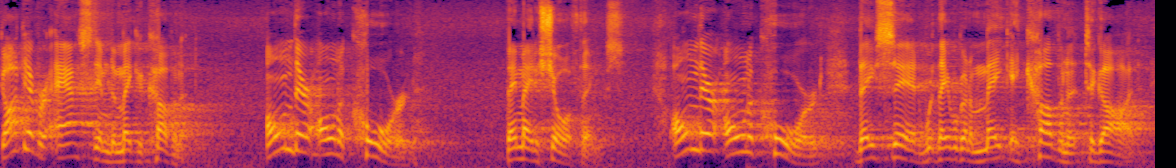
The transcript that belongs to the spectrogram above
God never asked them to make a covenant. On their own accord, they made a show of things. On their own accord, they said they were going to make a covenant to God.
